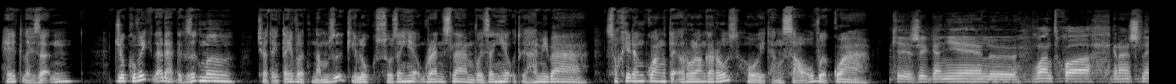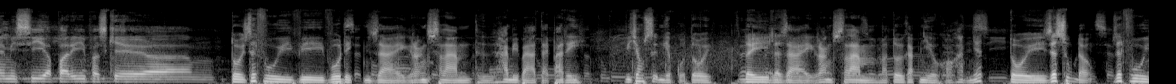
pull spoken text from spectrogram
hết lời dẫn. Djokovic đã đạt được giấc mơ trở thành tay vợt nắm giữ kỷ lục số danh hiệu Grand Slam với danh hiệu thứ 23 sau khi đăng quang tại Roland Garros hồi tháng 6 vừa qua. Tôi rất vui vì vô địch giải Grand Slam thứ 23 tại Paris. Vì trong sự nghiệp của tôi, đây là giải Grand Slam mà tôi gặp nhiều khó khăn nhất. Tôi rất xúc động, rất vui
